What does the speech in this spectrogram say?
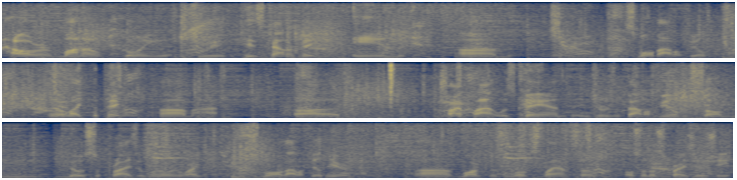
however, Mono going to his counter pick in um, small battlefield. And I like the pick. Um, uh, Triplat was banned in terms of battlefield, so no surprise that we're going right to small battlefield here. Uh, doesn't love slam, so also no surprise Yoshi.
